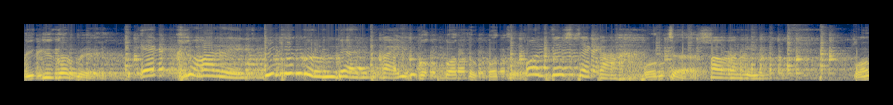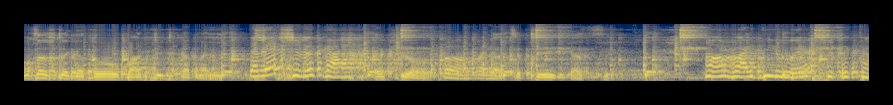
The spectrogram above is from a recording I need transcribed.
বিক্রি করবে? একেবারে কি করুম দেন ভাই। ক- কত কত? পঞ্চাশ টাকা। পঞ্চাশ? ভাই পঞ্চাশ টাকা তো বাড়তি টাকা নাই। তাহলে একশো টাকা। একশো। আচ্ছা ঠিক আছে। আমার ভাই দিব একশো টাকা।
